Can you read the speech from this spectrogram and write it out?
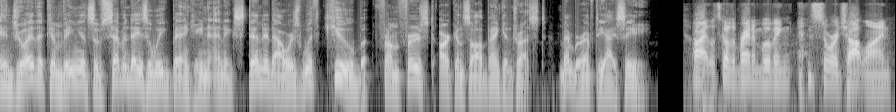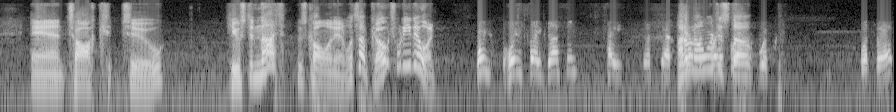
Enjoy the convenience of seven days a week banking and extended hours with Cube from First Arkansas Bank and Trust. Member FDIC. All right, let's go to the Brandon Moving and Storage Hotline and talk to Houston Nutt, who's calling in. What's up, Coach? What are you doing? What, what do you say, Dustin? Hey, just got I don't know. We're just uh, with, what's that?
